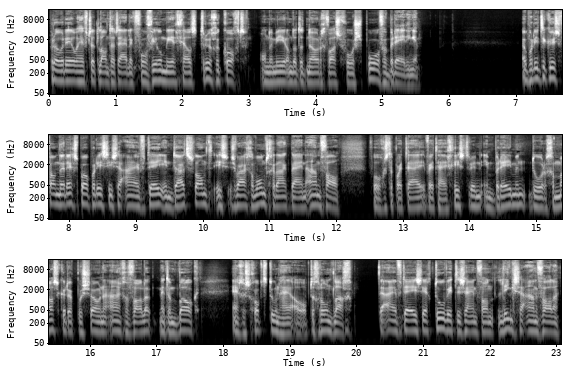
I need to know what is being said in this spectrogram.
ProRail heeft het land uiteindelijk voor veel meer geld teruggekocht. Onder meer omdat het nodig was voor spoorverbredingen. Een politicus van de rechtspopulistische AFD in Duitsland... is zwaar gewond geraakt bij een aanval. Volgens de partij werd hij gisteren in Bremen... door gemaskerde personen aangevallen met een balk... en geschopt toen hij al op de grond lag. De AFD zegt doelwit te zijn van linkse aanvallen.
